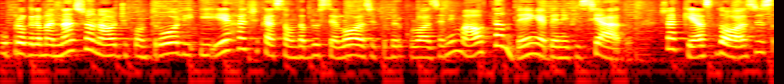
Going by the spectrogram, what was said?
O Programa Nacional de Controle e Erradicação da Brucelose e Tuberculose Animal também é beneficiado, já que as doses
